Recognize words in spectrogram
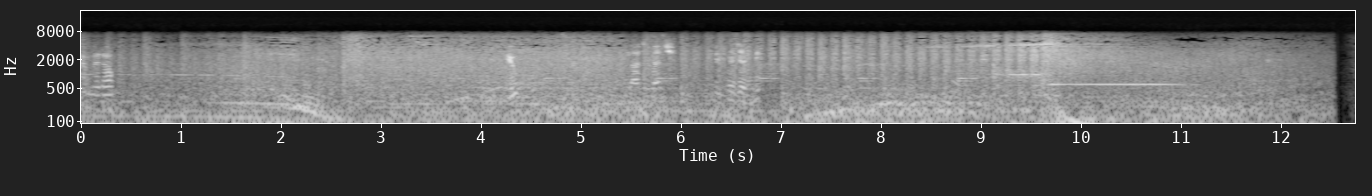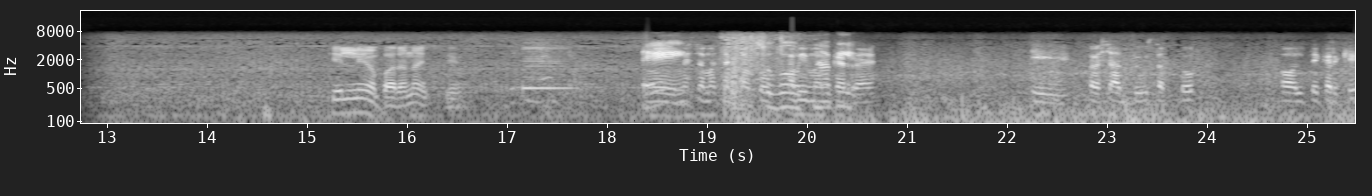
है मेरा। क्यों? लास्ट मैच इतनी जल्दी? किल नहीं हो पा रहा ना इसलिए। मैं समझ सकता हूँ सुबह उसका मन कर रहा है कि प्रसाद दूँ सबको ऑल पे करके।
